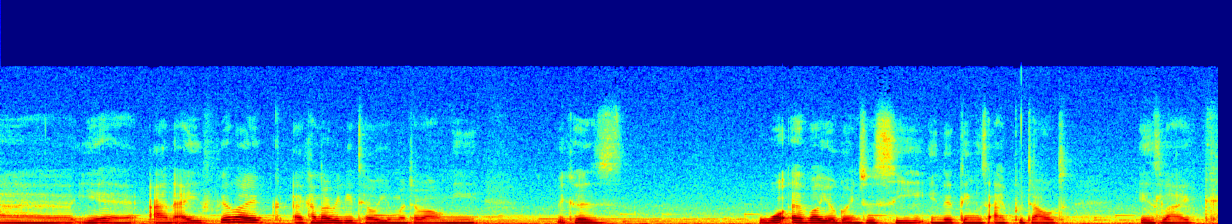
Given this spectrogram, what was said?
uh, yeah, and I feel like I cannot really tell you much about me because whatever you're going to see in the things I put out is like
